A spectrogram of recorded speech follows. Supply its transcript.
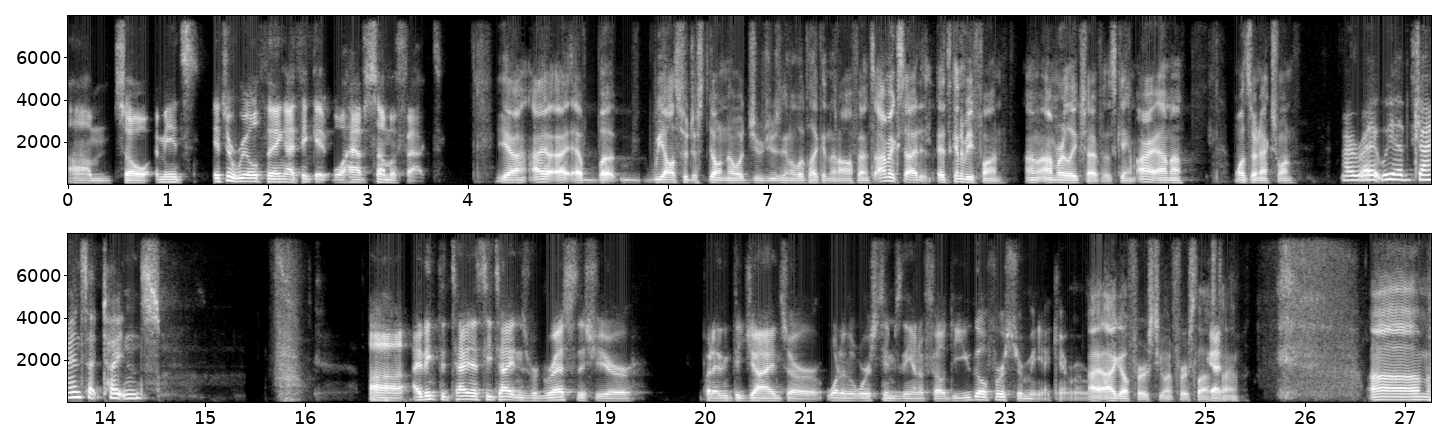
Um, so I mean, it's it's a real thing. I think it will have some effect. Yeah, I, I uh, but we also just don't know what Juju's going to look like in that offense. I'm excited. It's going to be fun. I'm, I'm really excited for this game. All right, Emma, what's our next one? All right, we have Giants at Titans. Uh, I think the Tennessee Titans regress this year, but I think the Giants are one of the worst teams in the NFL. Do you go first or me? I can't remember. I, I go first. You went first last Okay. time. Um,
